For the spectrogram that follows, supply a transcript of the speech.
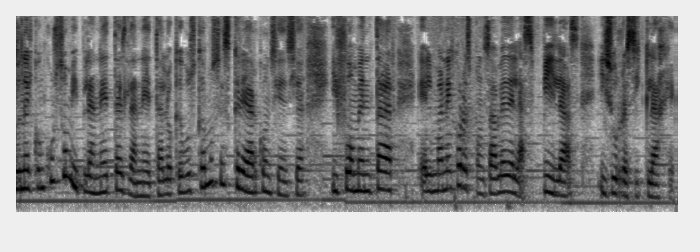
Con el concurso Mi Planeta es la Neta, lo que buscamos es crear conciencia y fomentar el manejo responsable de las pilas y su reciclaje.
